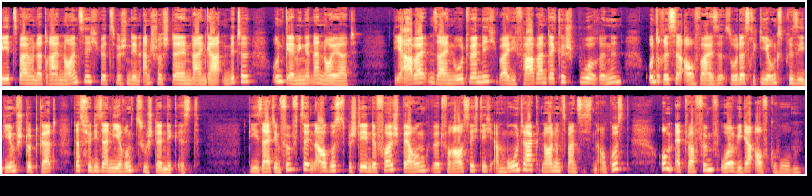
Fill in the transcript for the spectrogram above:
B293 wird zwischen den Anschlussstellen Leingarten Mitte und Gemmingen erneuert. Die Arbeiten seien notwendig, weil die Fahrbahndecke Spurrinnen und Risse aufweise, so das Regierungspräsidium Stuttgart, das für die Sanierung zuständig ist. Die seit dem 15. August bestehende Vollsperrung wird voraussichtlich am Montag, 29. August um etwa 5 Uhr wieder aufgehoben.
